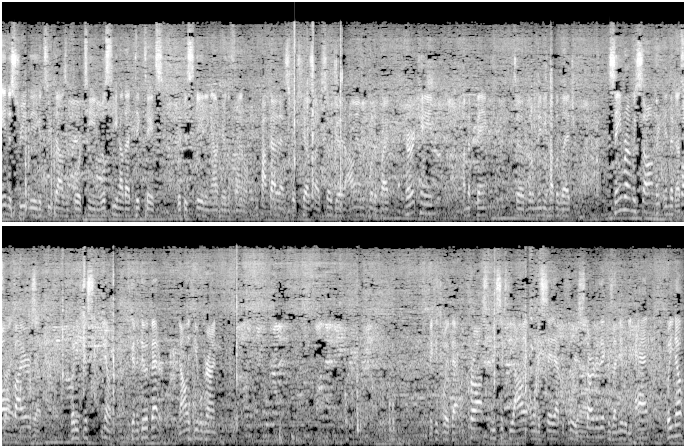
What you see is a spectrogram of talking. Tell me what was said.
in the Street League in 2014. We'll see how that dictates with his skating out here in the final. He popped out of that switch tail slide so good. Ollie on the quarter pipe. Hurricane on the bank. It's a little mini hubba ledge. Same run we saw in the, in the That's qualifiers, right. Yeah. but he's just, you know, going to do it better. Nollie Feeble Grind. Making his way back across, 360 Ollie. I wanted to say that before he started it because I knew what he had. But, you know,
